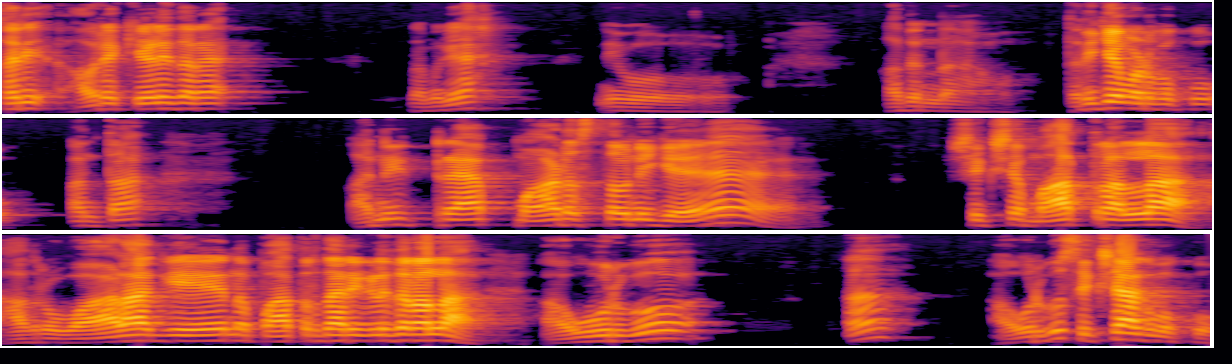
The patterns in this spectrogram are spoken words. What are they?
ಸರಿ, ಅವರೇ ಕೇಳಿದ್ದಾರೆ ನಮಗೆ ನೀವು ಅದನ್ನು ತನಿಖೆ ಮಾಡಬೇಕು ಅಂತ ಹನಿ ಟ್ರ್ಯಾಪ್ ಮಾಡಿಸ್ತವನಿಗೆ ಶಿಕ್ಷೆ ಮಾತ್ರ ಅಲ್ಲ ಅದ್ರ ಒಳಗೇನು ಪಾತ್ರಧಾರಿಗಳಿದಾರಲ್ಲ, ಅವ್ರಿಗೂ ಅವ್ರಿಗೂ ಶಿಕ್ಷೆ ಆಗಬೇಕು.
